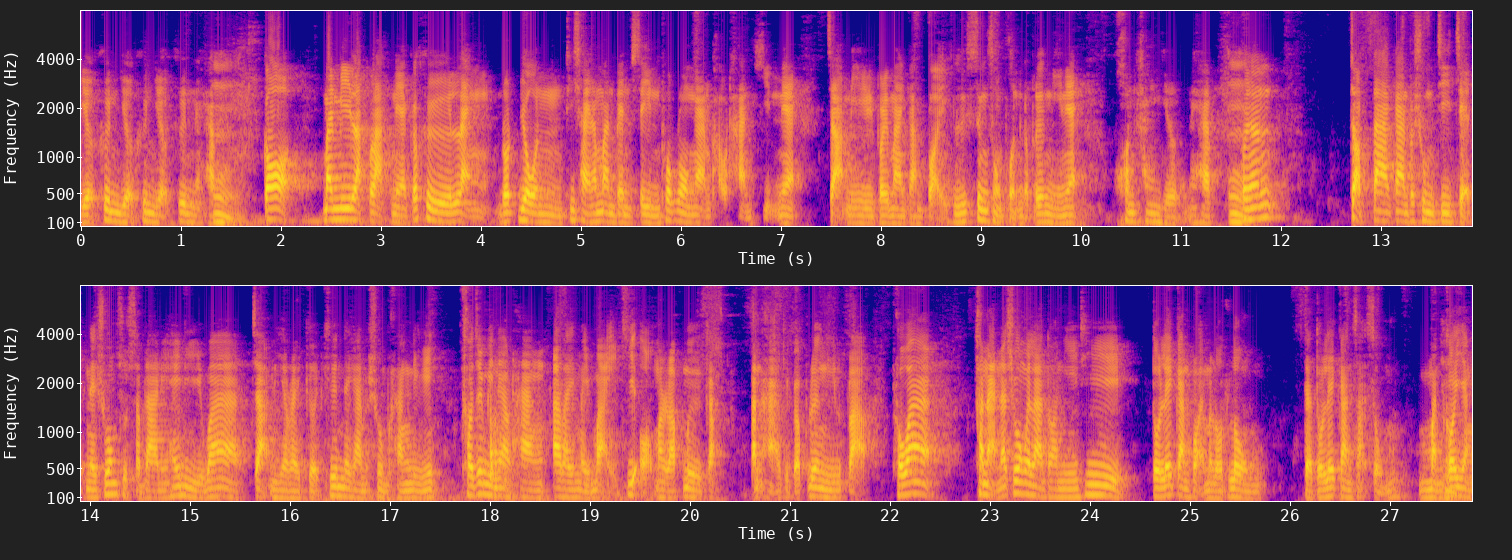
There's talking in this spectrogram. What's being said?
เยอะขึ้นเยอะขึ้นเยอะขึ้นนะครับ ก็มันมีหลักๆเนี่ยก็คือแหล่งรถยนต์ที่ใช้น้ำมันเบนซิน พวกโรงงานเผาถ่านหินเนี่ยจะมีปริมาณการปล่อยหรือซึ่งส่งผลกับเรื่องนี้เนี่ย ค่อนข้างเยอะนะครับอืมเพราะฉะนั้นจับตาการประชุม G7 ในช่วงสุดสัปดาห์นี้ให้ดีว่าจะมีอะไรเกิดขึ้นในการประชุมครั้งนี้ เขาจะมีแนวทางอะไรใหม่ ๆ ที่ออกมารับมือกับปัญหาเกี่ยวกับเรื่องนี้หรือเปล่า เพราะว่าขนาดณช่วงเวลาตอนนี้ที่ตัวเลขการปล่อยมันลดลง แต่ตัวเลขการสะสมมันก็ยัง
